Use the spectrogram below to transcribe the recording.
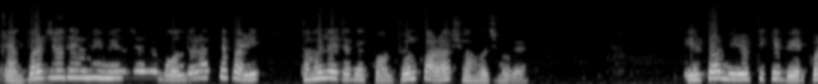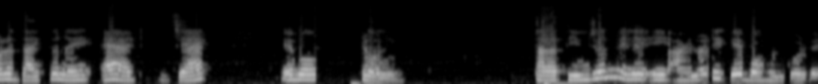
একবার যদি আমি মিউজিয়ামে বন্ধ রাখতে পারি, তাহলে এটাকে কন্ট্রোল করা সহজ হবে। এরপর মিররটিকে বের করার দায়িত্ব নেয় অ্যাড, জ্যাক এবং টনি। তারা তিনজন মিলে এই আয়নাটিকে বহন করবে।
